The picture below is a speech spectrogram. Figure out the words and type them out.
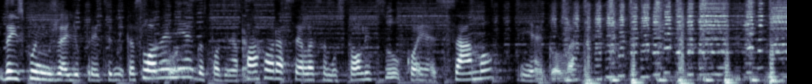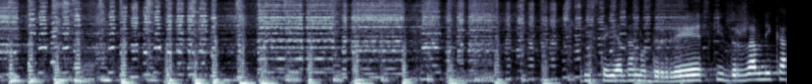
da ispunim želju predsjednika Slovenije, gospodina Pahora, sela sam u stolicu koja je samo njegova. Vi ste jedan od redkih državnika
